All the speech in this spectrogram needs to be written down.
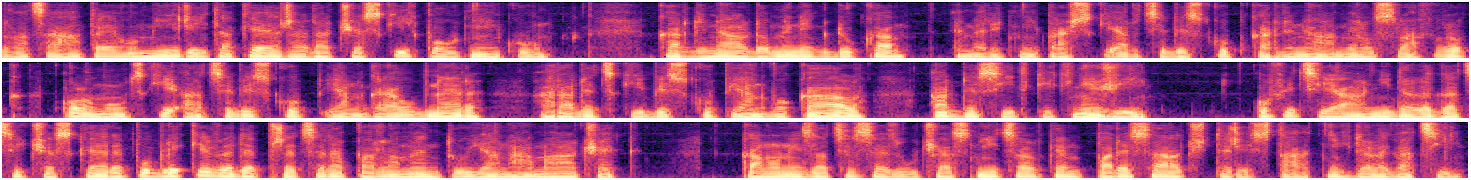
23. míří také řada českých poutníků. Kardinál Dominik Duka, emeritní pražský arcibiskup kardinál Miloslav Vlk, olomoucký arcibiskup Jan Graubner, hradecký biskup Jan Vokál a desítky kněží. Oficiální delegaci České republiky vede předseda parlamentu Jan Hamáček. Kanonizace se zúčastní celkem 54 státních delegací.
